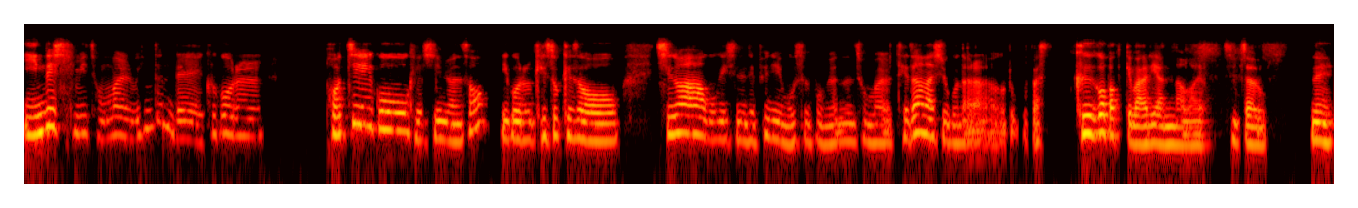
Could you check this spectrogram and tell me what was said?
이 인내심이 정말로 힘든데, 그거를 버티고 계시면서 이거를 계속해서 진화하고 계시는 대표님의 모습을 보면은 정말 대단하시구나라고, 봤- 그거밖에 말이 안 나와요. 진짜로. 네.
